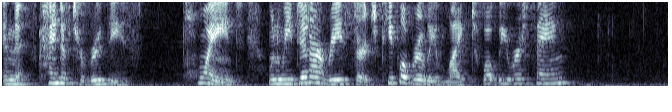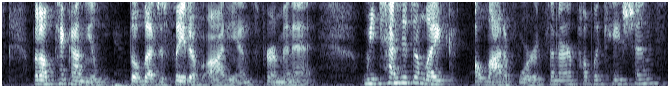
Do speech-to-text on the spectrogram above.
and it's kind of to Ruthie's point, when we did our research, people really liked what we were saying. But I'll pick on the, the legislative audience for a minute. We tended to like a lot of words in our publications.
